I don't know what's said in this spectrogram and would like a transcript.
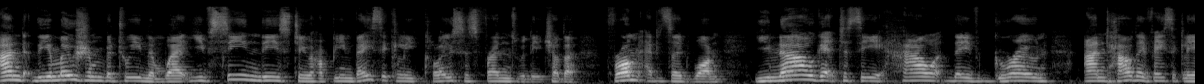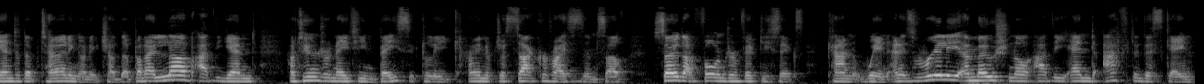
and the emotion between them where you've seen these two have been basically closest friends with each other from episode 1 you now get to see how they've grown and how they basically ended up turning on each other. But I love at the end how 218 basically kind of just sacrifices himself so that 456 can win. And it's really emotional at the end after this game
